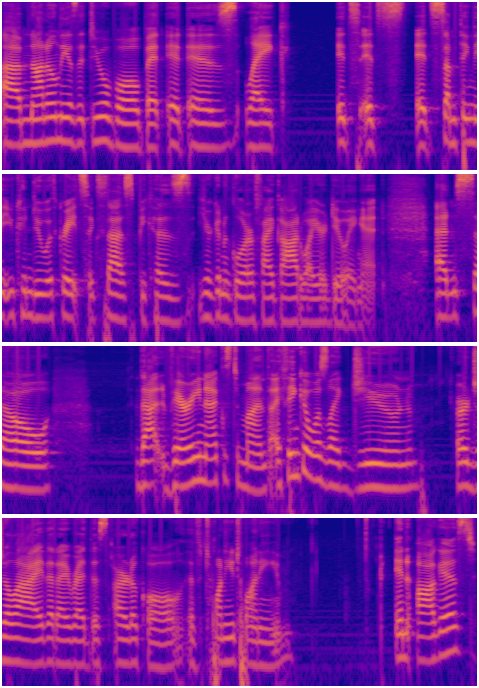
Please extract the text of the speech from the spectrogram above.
Um, not only is it doable, but it is like it's it's it's something that you can do with great success because you're going to glorify God while you're doing it. And so that very next month, I think it was like June or July that I read this article of 2020. In August,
